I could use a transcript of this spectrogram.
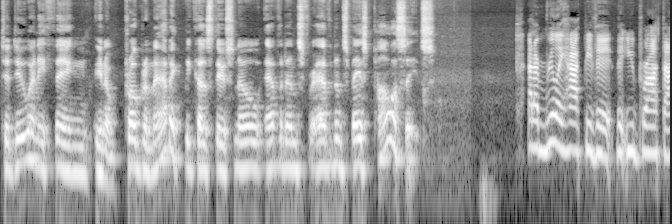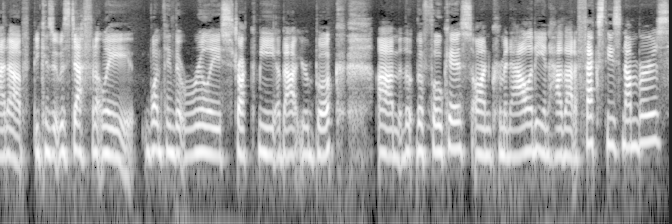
to do anything, you know, programmatic because there's no evidence for evidence based policies. And I'm really happy that, that you brought that up because it was definitely one thing that really struck me about your book um, the, the focus on criminality and how that affects these numbers.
